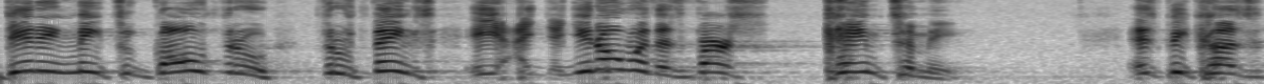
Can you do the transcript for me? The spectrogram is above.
getting me to go through through things. You know where this verse came to me? It's because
